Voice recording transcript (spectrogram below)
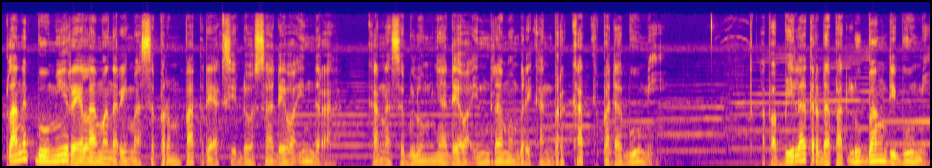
Planet bumi rela menerima seperempat reaksi dosa Dewa Indra karena sebelumnya Dewa Indra memberikan berkat kepada bumi. Apabila terdapat lubang di bumi,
